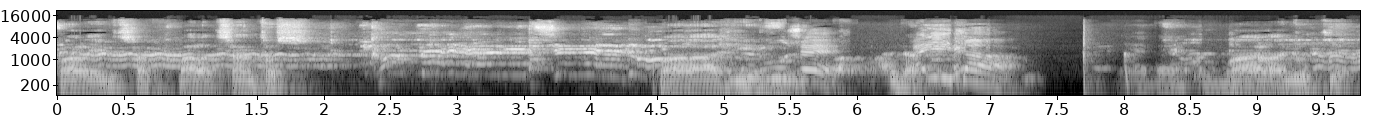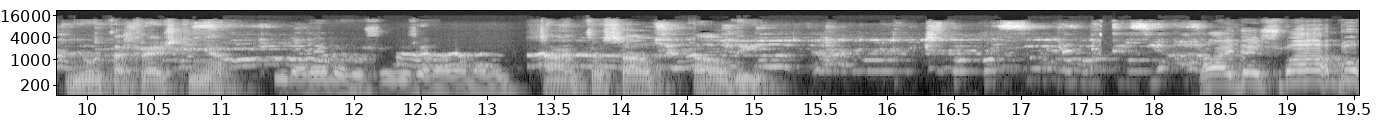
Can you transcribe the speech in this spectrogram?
Hvala Ivica, hvala Santos, hvala Adi. Druže. Aida! Hvala ljuti, ljuta kreškinja. Ti da ne možeš uže na ovom Santos, Al, Aldi. Ajde švabo!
